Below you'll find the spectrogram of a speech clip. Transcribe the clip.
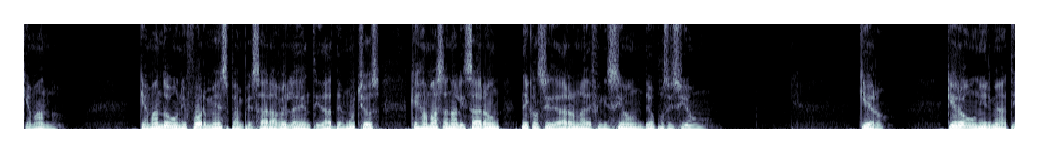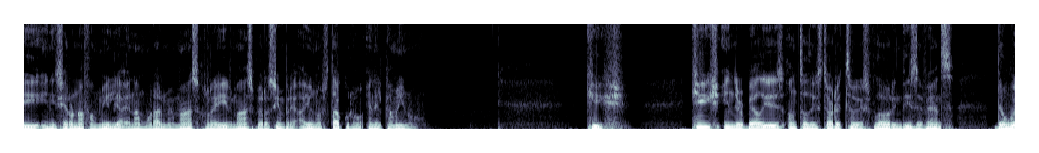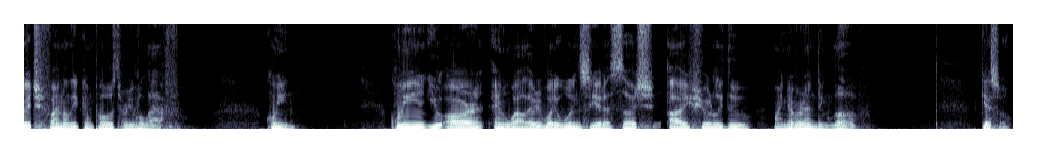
quemando. Quemando uniformes para empezar a ver la identidad de muchos que jamás analizaron ni consideraron la definición de oposición. Quiero, quiero unirme a ti, iniciar una familia, enamorarme más, reír más, pero siempre hay un obstáculo en el camino. Quiche. Quiche in their bellies until they started to explode in these events, the witch finally composed her evil laugh. Queen. Queen, you are, and while everybody wouldn't see it as such, I surely do, my never ending love. Queso.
